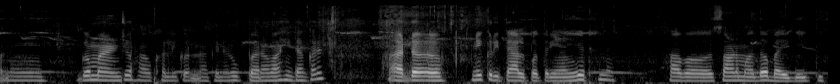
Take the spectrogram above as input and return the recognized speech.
અને ગમાણ જો હાવ ખાલી કરી નાખીને રૂપારા વાહિંદા કરે. આડ નીકળી તાલપત્રી અહીં હેઠ ને હાવ સાણમાં દબાઈ ગઈ હતી.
